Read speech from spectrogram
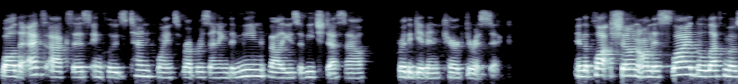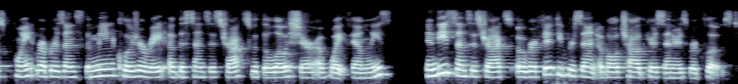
while the x-axis includes 10 points representing the mean values of each decile for the given characteristic. In the plot shown on this slide, the leftmost point represents the mean closure rate of the census tracts with the lowest share of white families. In these census tracts, over 50% of all childcare centers were closed.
